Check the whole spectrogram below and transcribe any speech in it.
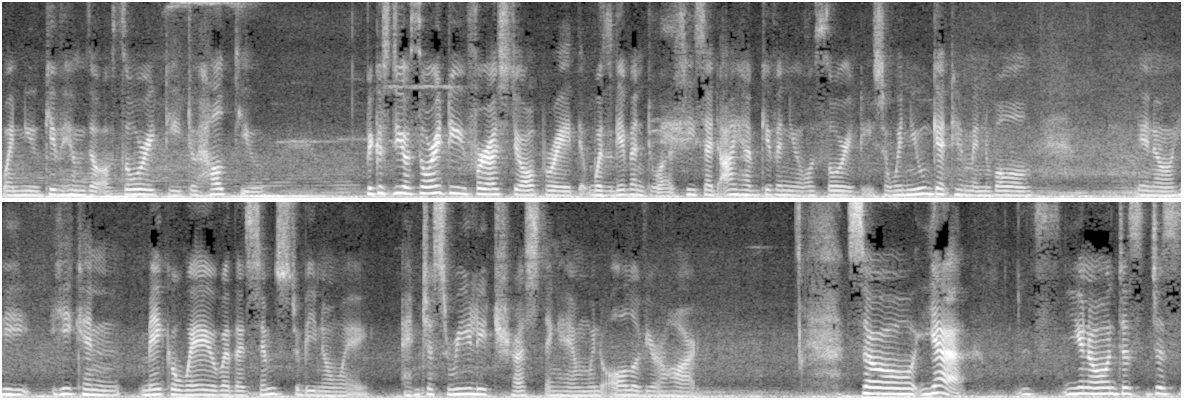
when you give him the authority to help you because the authority for us to operate was given to us. He said i have given you authority. So when you get him involved you know he he can make a way where there seems to be no way. And just really trusting him with all of your heart. So yeah you know just just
